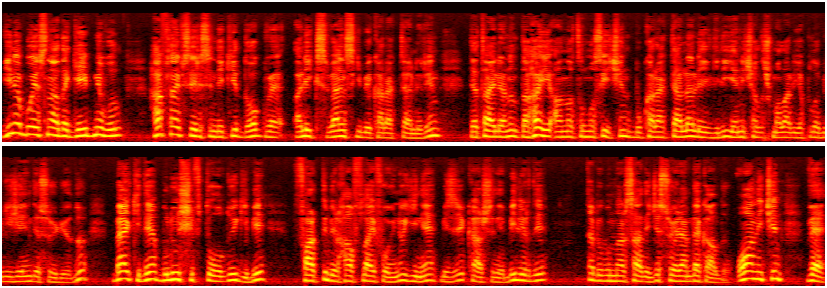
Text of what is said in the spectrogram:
Yine bu esnada Gabe Newell Half-Life serisindeki Dog ve Alex Vance gibi karakterlerin detaylarının daha iyi anlatılması için bu karakterlerle ilgili yeni çalışmalar yapılabileceğini de söylüyordu. Belki de Blue Shift'te olduğu gibi farklı bir Half-Life oyunu yine bizi karşılayabilirdi. Tabi bunlar sadece söylemde kaldı. O an için ve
